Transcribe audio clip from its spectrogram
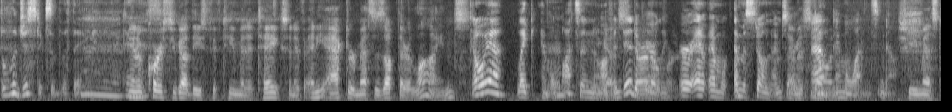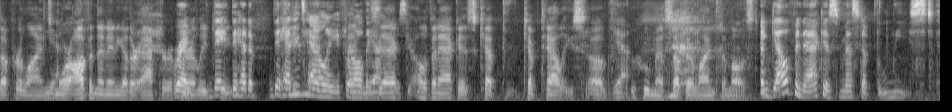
the logistics of the thing. Oh and of course, you got these fifteen-minute takes, and if any actor messes up their lines, Oh yeah, like Emma Watson often did apparently, over. or Em- Emma, Emma Stone. I'm sorry, Emma Stone. Emma Watson. No, she messed up her lines Yeah. more often than any other actor. right? Apparently, They, Ke- they had a they had a tally for all and the Zach actors. Galifianakis kept kept tallies of Yeah. who messed up their lines the most. And Galifianakis messed up the least,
